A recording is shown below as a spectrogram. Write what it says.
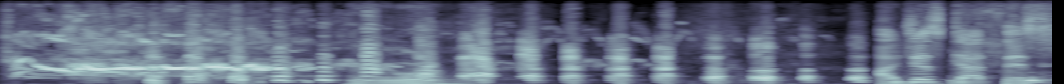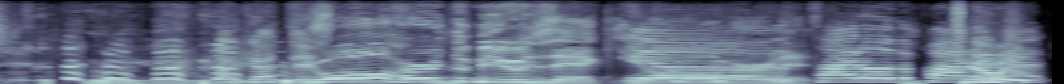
Every one of them. I just got this. I got this. You all heard the music. You all heard the it. title of the Do podcast it.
